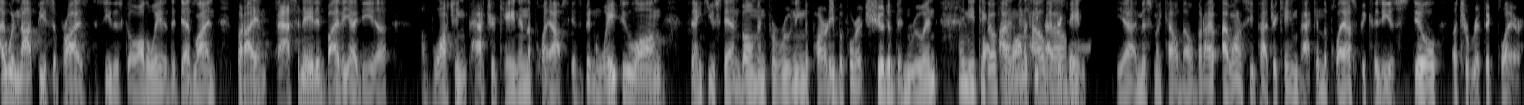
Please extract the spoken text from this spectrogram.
I would not be surprised to see this go all the way to the deadline. But I am fascinated by the idea of watching Patrick Kane in the playoffs. It's been way too long. Thank you, Stan Bowman, for ruining the party before it should have been ruined. I need to go. I want to see Patrick Kane. Yeah, I miss my cowbell, but I, I want to see Patrick Kane back in the playoffs because he is still a terrific player.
